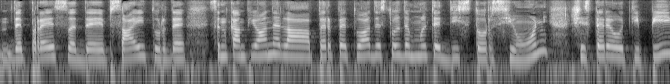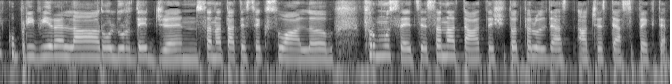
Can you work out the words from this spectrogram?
de presă, de site-uri, de, sunt campioane la perpetua destul de multe distorsiuni și stereotipii cu privire la roluri de gen, sănătate sexuală, frumusețe, sănătate și tot felul de aceste aspecte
